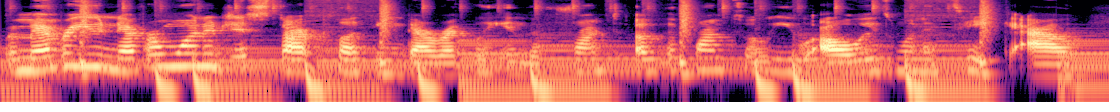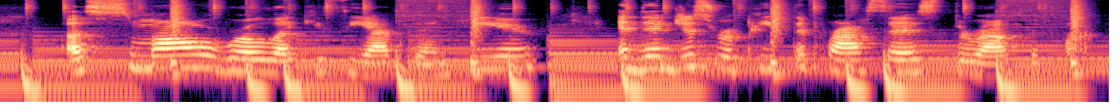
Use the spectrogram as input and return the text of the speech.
Remember, you never want to just start plucking directly in the front of the frontal. You always want to take out a small row like you see I've done here and then just repeat the process throughout the front.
